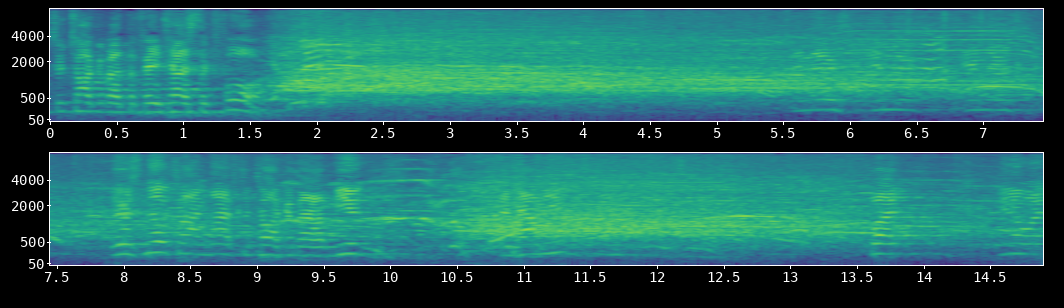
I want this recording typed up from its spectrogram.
to talk about the Fantastic Four. And there's, and there's, and there's, there's no time left to talk about mutants and how mutants But, you know what?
